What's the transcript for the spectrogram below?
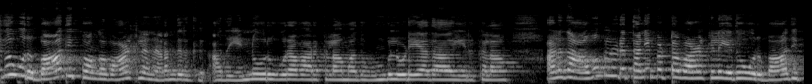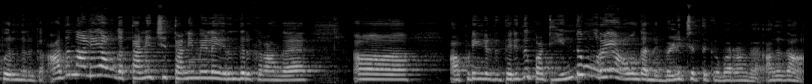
ஏதோ ஒரு பாதிப்பு அவங்க வாழ்க்கையில் நடந்திருக்கு. அது இன்னொரு உறவாக இருக்கலாம் அது உங்களுடையதாக இருக்கலாம் அல்லது அவங்களோட தனிப்பட்ட வாழ்க்கையில் ஏதோ ஒரு பாதிப்பு இருந்திருக்கு. அதனாலேயே அவங்க தனிச்சு தனிமையில் இருந்திருக்கிறாங்க. அப்படிங்கிறது தெரியுது. பட் இந்த முறை அவங்க அந்த வெளிச்சத்துக்கு வராங்க அதுதான்.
